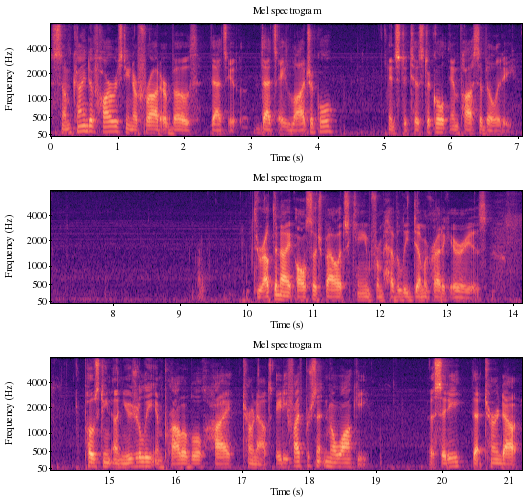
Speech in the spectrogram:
some kind of harvesting or fraud or both, that's, that's a logical and statistical impossibility. Throughout the night, all such ballots came from heavily Democratic areas, posting unusually improbable high turnouts 85% in Milwaukee, a city that turned out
